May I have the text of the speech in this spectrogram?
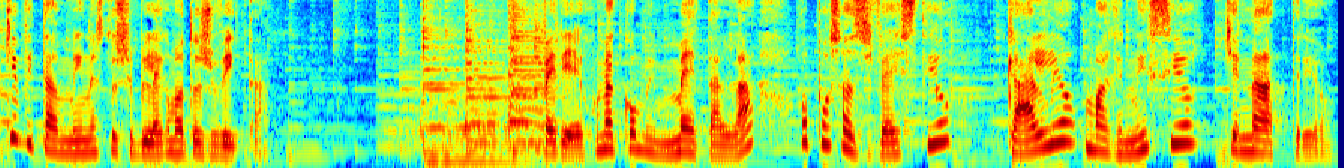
και βιταμίνες του συμπλέγματος Β. Περιέχουν ακόμη μέταλλα όπως ασβέστιο, κάλιο, μαγνήσιο και νάτριο.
